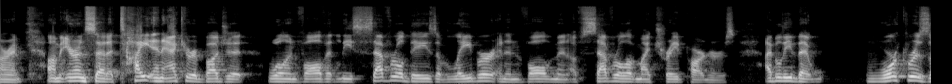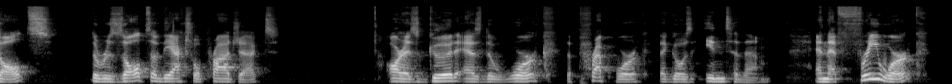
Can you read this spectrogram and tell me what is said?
all right um, aaron said a tight and accurate budget will involve at least several days of labor and involvement of several of my trade partners i believe that work results the results of the actual project are as good as the work, the prep work that goes into them. And that free work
